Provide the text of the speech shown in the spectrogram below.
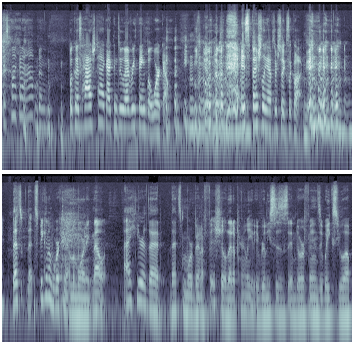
it's not going to happen. because hashtag I can do everything but work out, especially after six o'clock. That's that. Speaking of working out in the morning, now I hear that that's more beneficial. That apparently it releases endorphins, it wakes you up.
